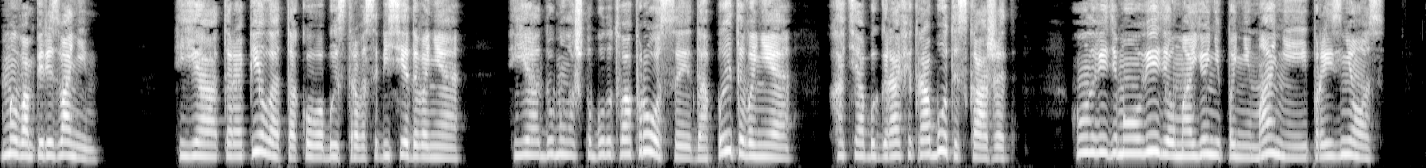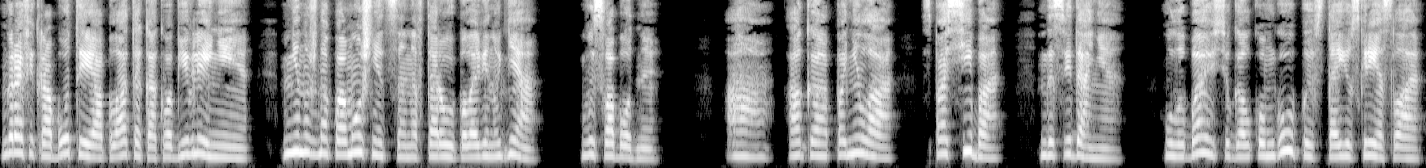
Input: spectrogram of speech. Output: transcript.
мы вам перезвоним». Я торопела от такого быстрого собеседования. Я думала, что будут вопросы, допытывания, Хотя бы график работы скажет. Он, видимо, увидел мое непонимание и произнес. График работы и оплата, как в объявлении. Мне нужна помощница на вторую половину дня. Вы свободны. А, ага, поняла. Спасибо. До свидания. Улыбаюсь уголком губ и встаю с кресла.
